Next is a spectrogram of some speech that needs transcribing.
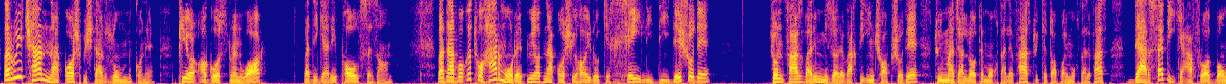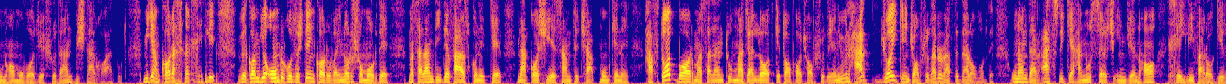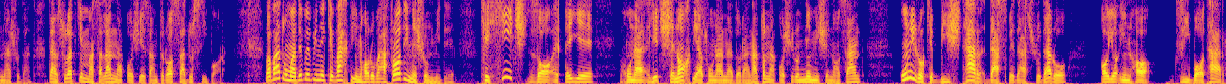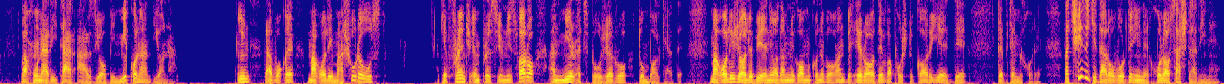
و روی چند نقاش بیشتر زوم می‌کنه. پیر آگوست رنوار و دیگری پول سزان و در واقع تو هر مورد میاد نقاشی هایی رو که خیلی دیده شده چون فرض بر این می‌ذاره وقتی این چاپ شده توی مجلات مختلف هست توی کتاب های مختلف هست درصدی که افراد با اونها مواجه شدن بیشتر خواهد بود. میگم کار اصلا خیلی وگام یه عمر گذاشته این کار رو و اینا رو شمرده. مثلا دیده فرض کنید که نقاشی سمت چپ ممکنه هفتاد بار مثلا تو مجلات کتاب ها چاپ شده. یعنی ببین هر جایی که این چاپ شده رو رفته در آورده. اونم در عصری که هنوز سرچ اینجن ها خیلی فراگیر نشدن. در صورتی که مثلا نقاشی سمت راست 130 بار. و بعد اومده ببینه که وقتی اینها رو به افرادی نشون میده که هیچ زائقه هنر هیچ شناختی از هنر ندارن حتی نقاشی رو نمی‌شناسند اونی رو که بیشتر دست به دست شده رو آیا اینها زیباتر و هنریتر ارزیابی می‌کنند یا نه؟ این در واقع مقاله مشهور اوست. که French Impressionism ها رو and mere exposure رو دنبال کرده. مقاله جالبیه یعنی آدم نگاه می‌کنه واقعا به اراده و پشتکار یه عده غبطه می‌خوره. و چیزی که در آورده اینه خلاصش در اینه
